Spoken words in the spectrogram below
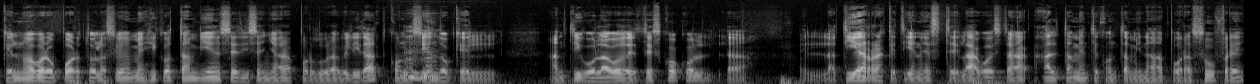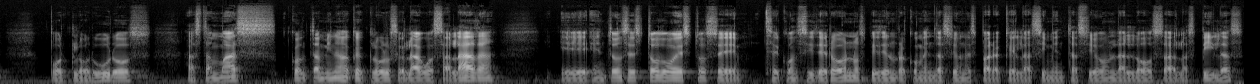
que el nuevo aeropuerto de la Ciudad de México también se diseñara por durabilidad, conociendo que el antiguo lago de Texcoco, la, la, tierra que tiene este lago, está altamente contaminada por azufre, por cloruros, hasta más contaminado que el cloruro el agua salada. Eh, entonces todo esto se, se consideró, nos pidieron recomendaciones para que la cimentación, la losa, las pilas,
